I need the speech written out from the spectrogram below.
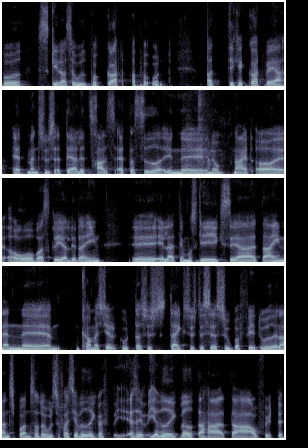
både skiller sig ud på godt og på ondt. Og det kan godt være, at man synes, at det er lidt træls, at der sidder en, øh, en ung knight og, øh, og råber og skriger lidt af en. Øh, eller at det måske ikke ser, at der er en eller anden øh, kommersiel gut, der, synes, der ikke synes, det ser super fedt ud, eller en sponsor, der er utilfreds. Jeg ved ikke, hvad, altså, jeg ved ikke, hvad der har, der har affødt det.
